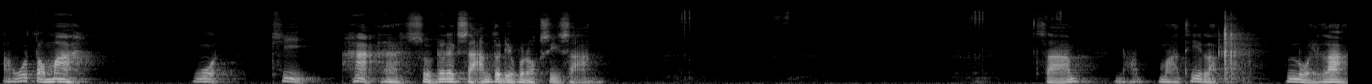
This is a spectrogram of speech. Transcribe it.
เอางวดต่อมางวดที่ห้านะสูตรด้เลขสามตัวเดียวพนออกสี่สามสามนะครับมาที่หลักหน่วยล่าง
